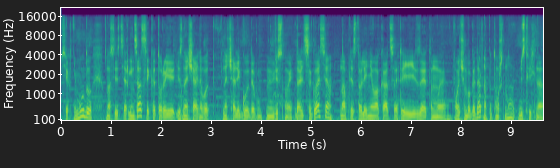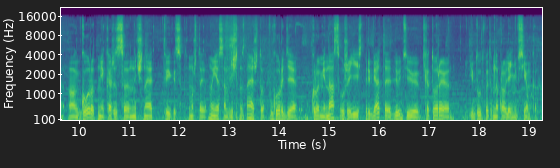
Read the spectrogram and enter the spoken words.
всех не буду. У нас есть организации, которые изначально вот в начале года весной дали согласие на представление локации. И за это мы очень благодарны, потому что, ну, действительно, а, город, мне кажется, начинает двигаться, потому что, ну, я сам лично знаю, что в городе, кроме нас, уже есть ребята, люди, которые идут в этом направлении в съемках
